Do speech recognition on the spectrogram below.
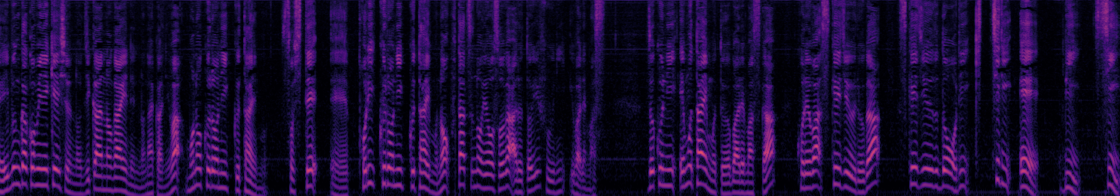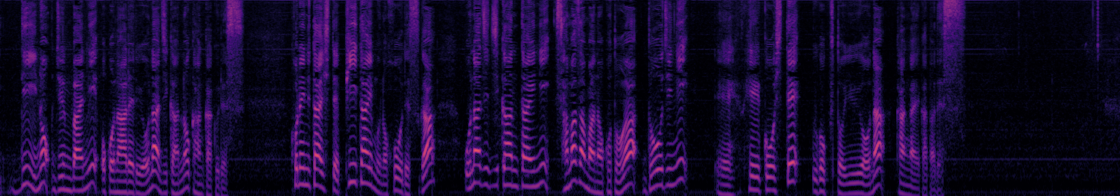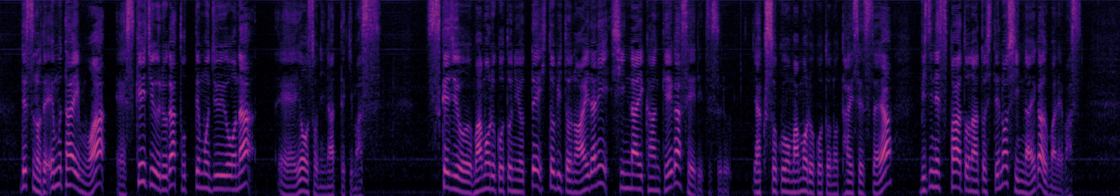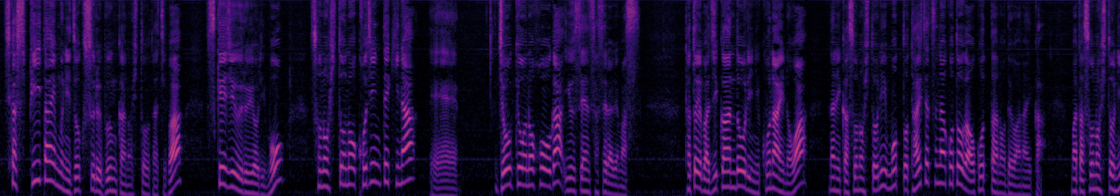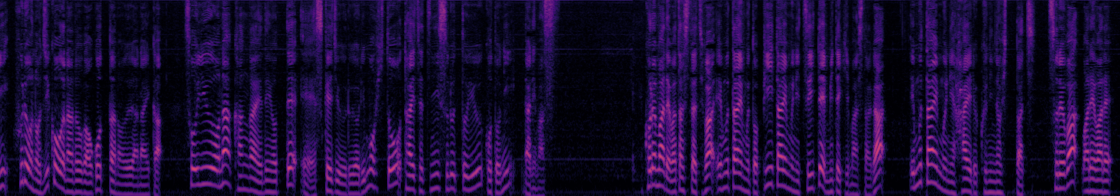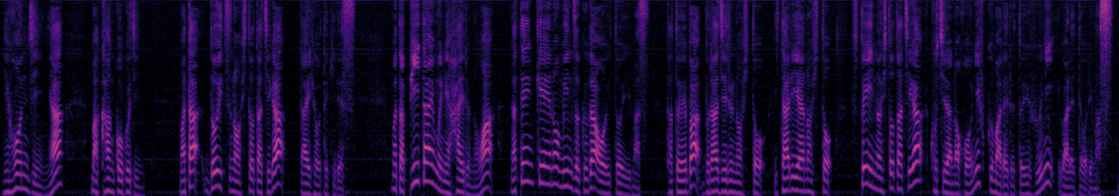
異文化コミュニケーションの時間の概念の中にはモノクロニックタイムそして、えー、ポリクロニックタイムの2つの要素があるというふうに言われます。俗に M タイムと呼ばれますがこれはスケジュールがスケジュール通りきっちり A、B、C、D の順番に行われるような時間の間隔です。これに対して P タイムの方ですが同じ時間帯にさまざまなことが同時にえー、並行して動くというような考え方です。ですので M タイムは、えー、スケジュールがとっても重要な、えー、要素になってきます。スケジュールを守ることによって人々の間に信頼関係が成立する。約束を守ることの大切さやビジネスパートナーとしての信頼が生まれます。しかし P タイムに属する文化の人たちはスケジュールよりもその人の個人的な、えー、状況の方が優先させられます。例えば時間通りに来ないのは何かその人にもっと大切なことが起こったのではないか。またその人に不慮の事故などが起こったのではないか。そういうような考えによって、えスケジュールよりも人を大切にするということになります。これまで私たちは M タイムと P タイムについて見てきましたが M タイムに入る国の人たちそれは我々日本人や、まあ、韓国人またドイツの人たちが代表的です。また P タイムに入るのはラテン系の民族が多いと言います。例えばブラジルの人イタリアの人スペインの人たちがこちらの方に含まれるというふうに言われております。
